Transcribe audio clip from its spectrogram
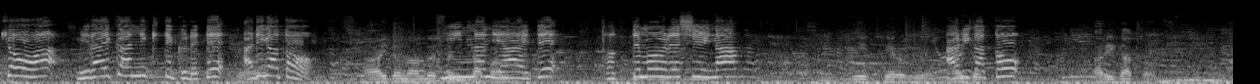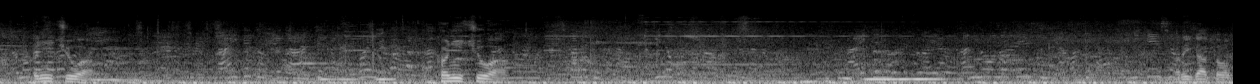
日は未来館に来てくれてありがとう。みんなに.会えてとっても嬉しいなありがとうありがとうこんにちはこんにちはありがとう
